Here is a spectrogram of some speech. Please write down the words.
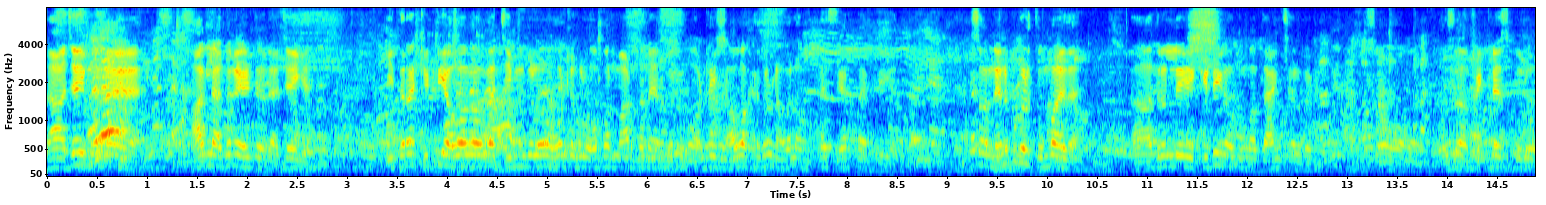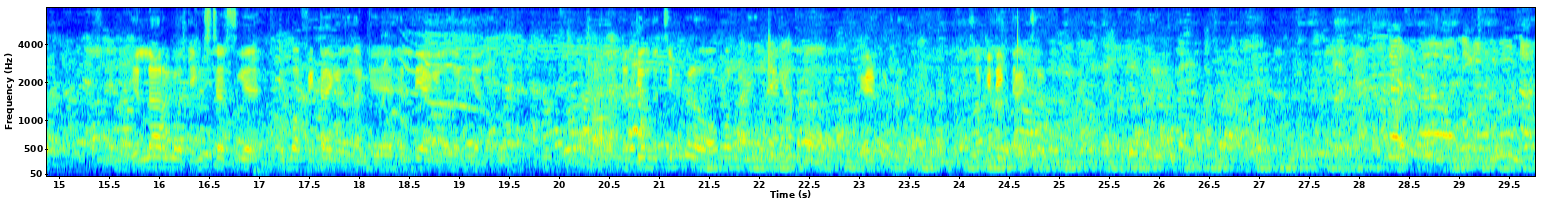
ನಾ ಅಜಯ್ ಮುಂದೆ ಆಗಲೇ ಅದನ್ನೇ ಹೇಳ್ತಿದ್ದೆ ಅಜಯ್ಗೆ. ಈ ಥರ ಕಿಟ್ಟಿ ಅವಾಗವಾಗ ಜಿಮ್ಗಳು, ಹೋಟ್ಲುಗಳು ಓಪನ್ ಮಾಡ್ತಾನೆ ಇರಬೇಕು. ಅಟ್ಲೀಸ್ಟ್ ಅವಾಗಗಳು ನಾವೆಲ್ಲ ಕಡೆ ಸೇರ್ತಾ ಇರ್ತೀವಿ ಅಂತ. ಸೊ ನೆನಪುಗಳು ತುಂಬ ಇದೆ. ಅದರಲ್ಲಿ ಕಿಟ್ಟಿಗೆ ನಾವು ತುಂಬ ಥ್ಯಾಂಕ್ಸ್ ಹೇಳಬೇಕು. ಸೊ ಹೊಸ ಫಿಟ್ನೆಸ್ ಗುರು ಎಲ್ಲರಿಗೂ ಯಂಗ್ಸ್ಟರ್ಸ್ಗೆ ತುಂಬ ಫಿಟ್ ಆಗಿರೋದಕ್ಕೆ ಹೆಲ್ದಿ ಆಗಿರೋದಕ್ಕೆ ಪ್ರತಿಯೊಂದು ಜಿಮ್ಗಳು ಓಪನ್ ಮಾಡೋದಕ್ಕೆ ಅಂತ ಹೇಳ್ಕೊಡ್ತಾರೆ ಸೊ ಕಿಟ್ಟಿಗೆ ಥ್ಯಾಂಕ್ಸ್ ಹೇಳ್ಬೇಕು ಸರ್ ನೀವು ನಾವು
